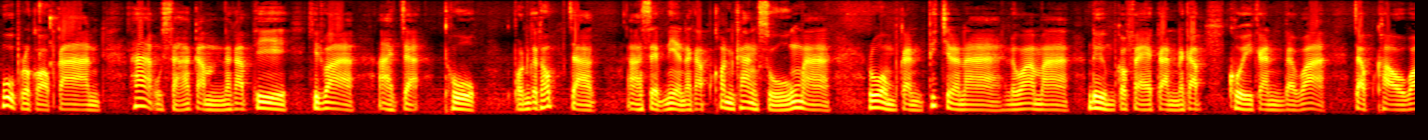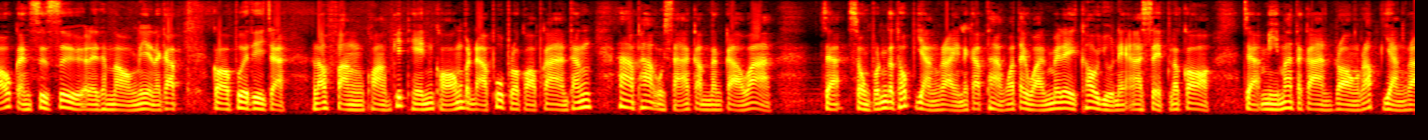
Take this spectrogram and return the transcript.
ผู้ประกอบการ 5 อุตสาหกรรมนะครับที่คิดว่าอาจจะ ถูกผลกระทบจากอาเซบเนี่ยนะครับค่อนข้างสูงมาร่วมกันพิจารณา หรือว่ามาดื่มกาแฟกันนะครับ คุยกันแบบว่าจับเข่าเว้ากันซื่อๆอะไรทำนองนี้นะครับ ก็เพื่อที่จะรับฟังความคิดเห็นของบรรดาผู้ประกอบการทั้ง 5 ภาคอุตสาหกรรมดังกล่าวว่า จะส่งผลกระทบอย่างไรนะครับทางว่าไต้หวันไม่ได้เข้าอยู่ในอาเซบแล้วก็จะมีมาตรการรองรับอย่างไร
